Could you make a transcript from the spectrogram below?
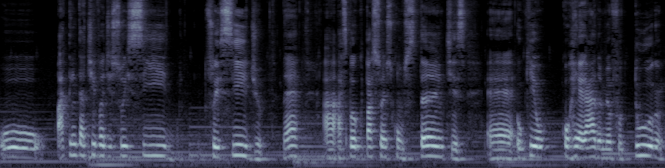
o, a tentativa de suicídio, suicídio né? as preocupações constantes, é, o que ocorrerá no meu futuro.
